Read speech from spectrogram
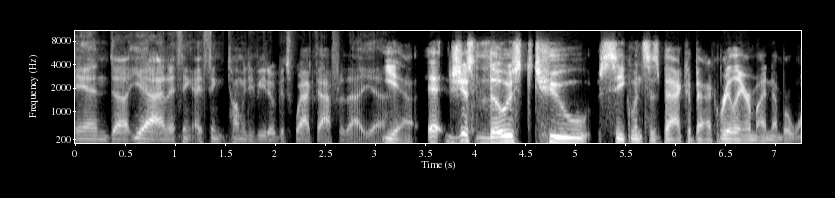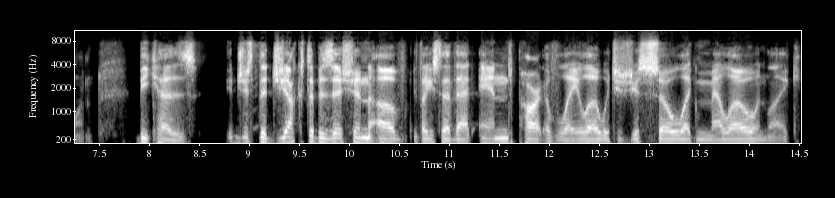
And uh, yeah, and I think I think Tommy DeVito gets whacked after that. Yeah. yeah. It- just those two sequences back to back really are my number one because just the juxtaposition of, like you said, that end part of Layla, which is just so like mellow and like,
